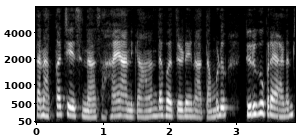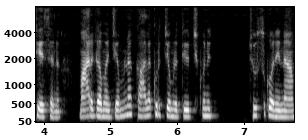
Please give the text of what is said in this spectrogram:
తన అక్క చేసిన సహాయానికి ఆనందభద్రుడైన ఆ తమ్ముడు తిరుగు ప్రయాణం చేశాను. మార్గమధ్యమున కాలకృత్యములు తీర్చుకుని చూసుకొనిన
